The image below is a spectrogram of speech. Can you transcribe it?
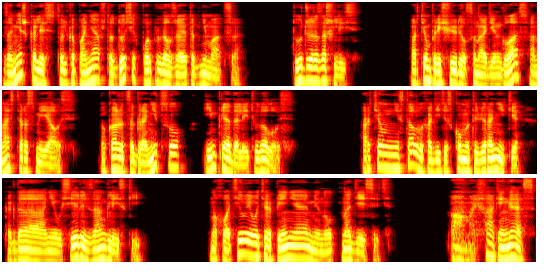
Замешкались, только поняв, что до сих пор продолжают обниматься. Тут же разошлись. Артем прищурился на один глаз, а Настя рассмеялась. Но, кажется, границу им преодолеть удалось. Артем не стал выходить из комнаты Вероники, когда они уселись за английский. Но хватило его терпения минут на десять. «О, мой fucking ass!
